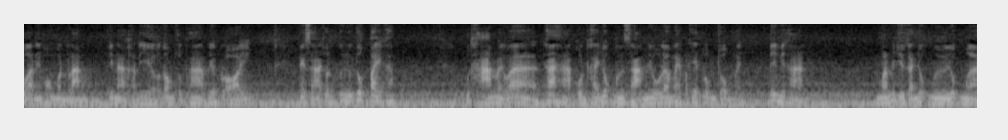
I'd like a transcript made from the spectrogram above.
ว่าในห้องบัลลังพิจารณาคดีเราต้องสุภาพเรียบร้อย ในสาธารณชนเพิ่งยกยกไปครับ กูถามหน่อยว่า ถ้าหากคนไทยยกมือสามนิ้วแล้วไม่ประเทศล่มจมไหมไม่มีทาง มันไม่อยู่การยกมือยกไม้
